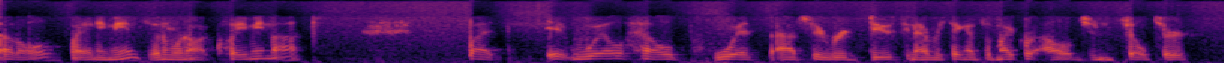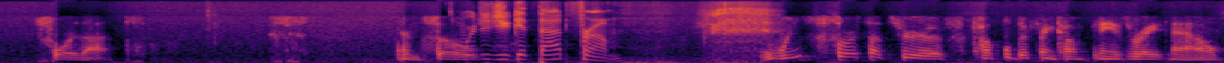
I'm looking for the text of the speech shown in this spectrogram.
at all by any means, and we're not claiming that. But it will help with actually reducing everything. It's a micro allergen filter for that. And so, where did you get that from? We've sourced that through a couple different companies right now,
